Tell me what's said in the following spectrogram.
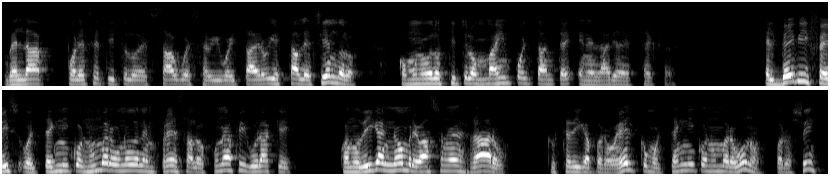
¿verdad? Por ese título de Southwest Heavyweight Title y estableciéndolo como uno de los títulos más importantes en el área de Texas. El babyface o el técnico número uno de la empresa lo fue una figura que cuando diga el nombre va a sonar raro que usted diga, pero él como el técnico número uno, pero sí,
